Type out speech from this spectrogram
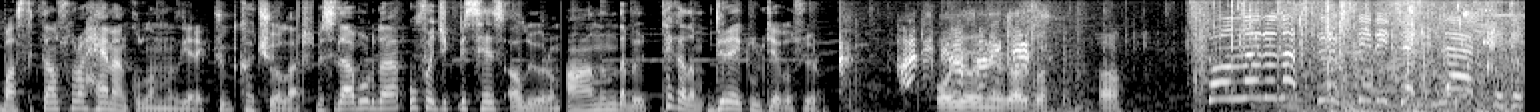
Bastıktan sonra hemen kullanmanız gerek. Çünkü kaçıyorlar. Mesela burada ufacık bir ses alıyorum. Anında böyle tek adım direkt ultiye basıyorum. Oyu oynuyor galiba. Aa. Sonlarına sürüklenecekler.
